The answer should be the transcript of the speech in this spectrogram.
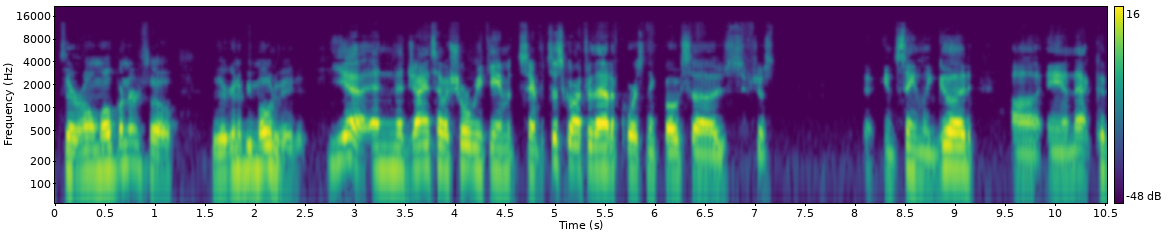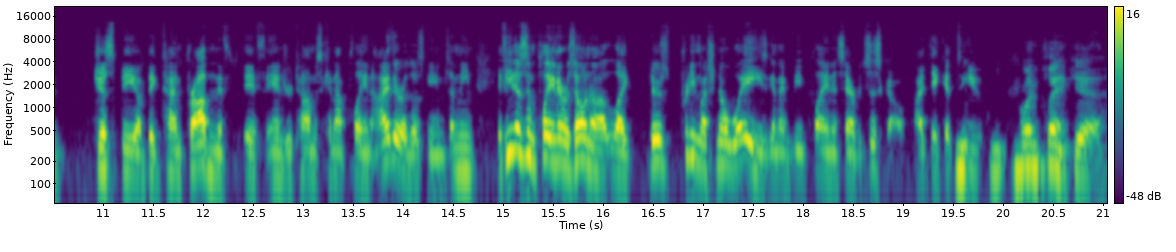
it's their home opener, so they're going to be motivated. Yeah, and the Giants have a short week game at San Francisco. After that, of course, Nick Bosa is just insanely good, uh, and that could just be a big time problem if if Andrew Thomas cannot play in either of those games. I mean, if he doesn't play in Arizona, like there's pretty much no way he's going to be playing in San Francisco. I think it's you, you wouldn't think, yeah.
